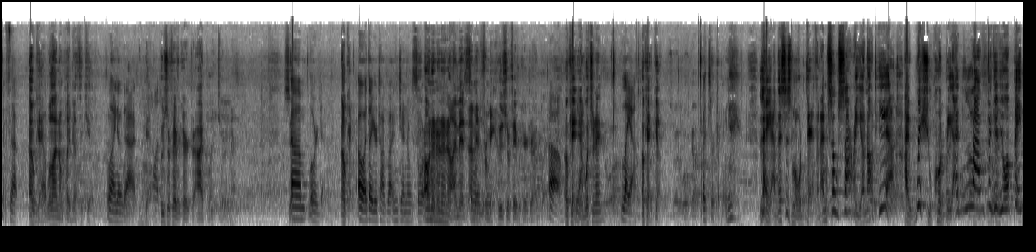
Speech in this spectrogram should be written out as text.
if that. okay, helps. well, I don't play Death the Kid. Well, I know that. Yeah. Who's your favorite character I play? Is what I meant. So, Um, Lord Death. okay. Oh, I thought you were talking about in general sword. Oh, no, no, no, no. I meant, I meant for me. Who's your favorite character I play? Oh, Okay, yeah. and what's your name? Leah. Okay, go. It's recording. Leah, this is Lord and I'm so sorry you're not here. I wish you could be. I'd love to give you a big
